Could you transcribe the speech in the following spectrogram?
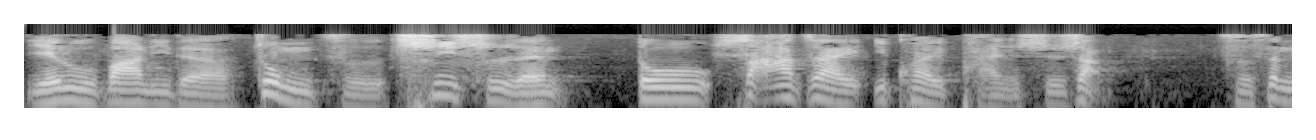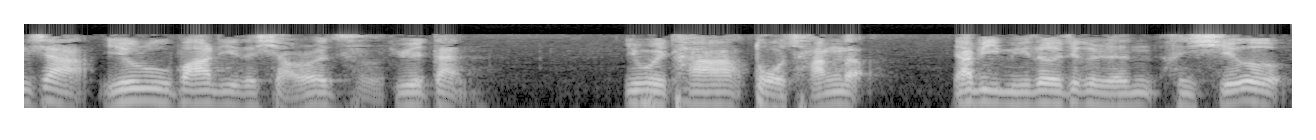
耶路巴利的众子七十人。都杀在一块磐石上，只剩下耶路巴利的小儿子约旦，因为他躲藏了。亚比米勒这个人很邪恶、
